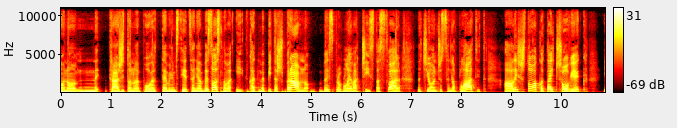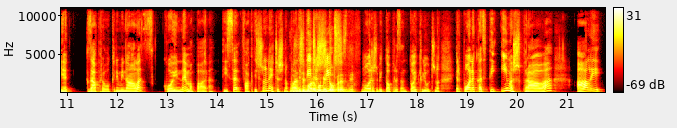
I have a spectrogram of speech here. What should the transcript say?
ono, ne, tražiti ono povrat temeljem stjecanja bez osnova i kad me pitaš pravno, bez problema, čista stvar, znači on će se naplatit, ali što ako taj čovjek je zapravo kriminalac koji nema para, ti se faktično nećeš naplatiti. Znači, Ti ćeš biti oprezni. Moraš biti oprezan, to je ključno. Jer ponekad ti imaš prava, ali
